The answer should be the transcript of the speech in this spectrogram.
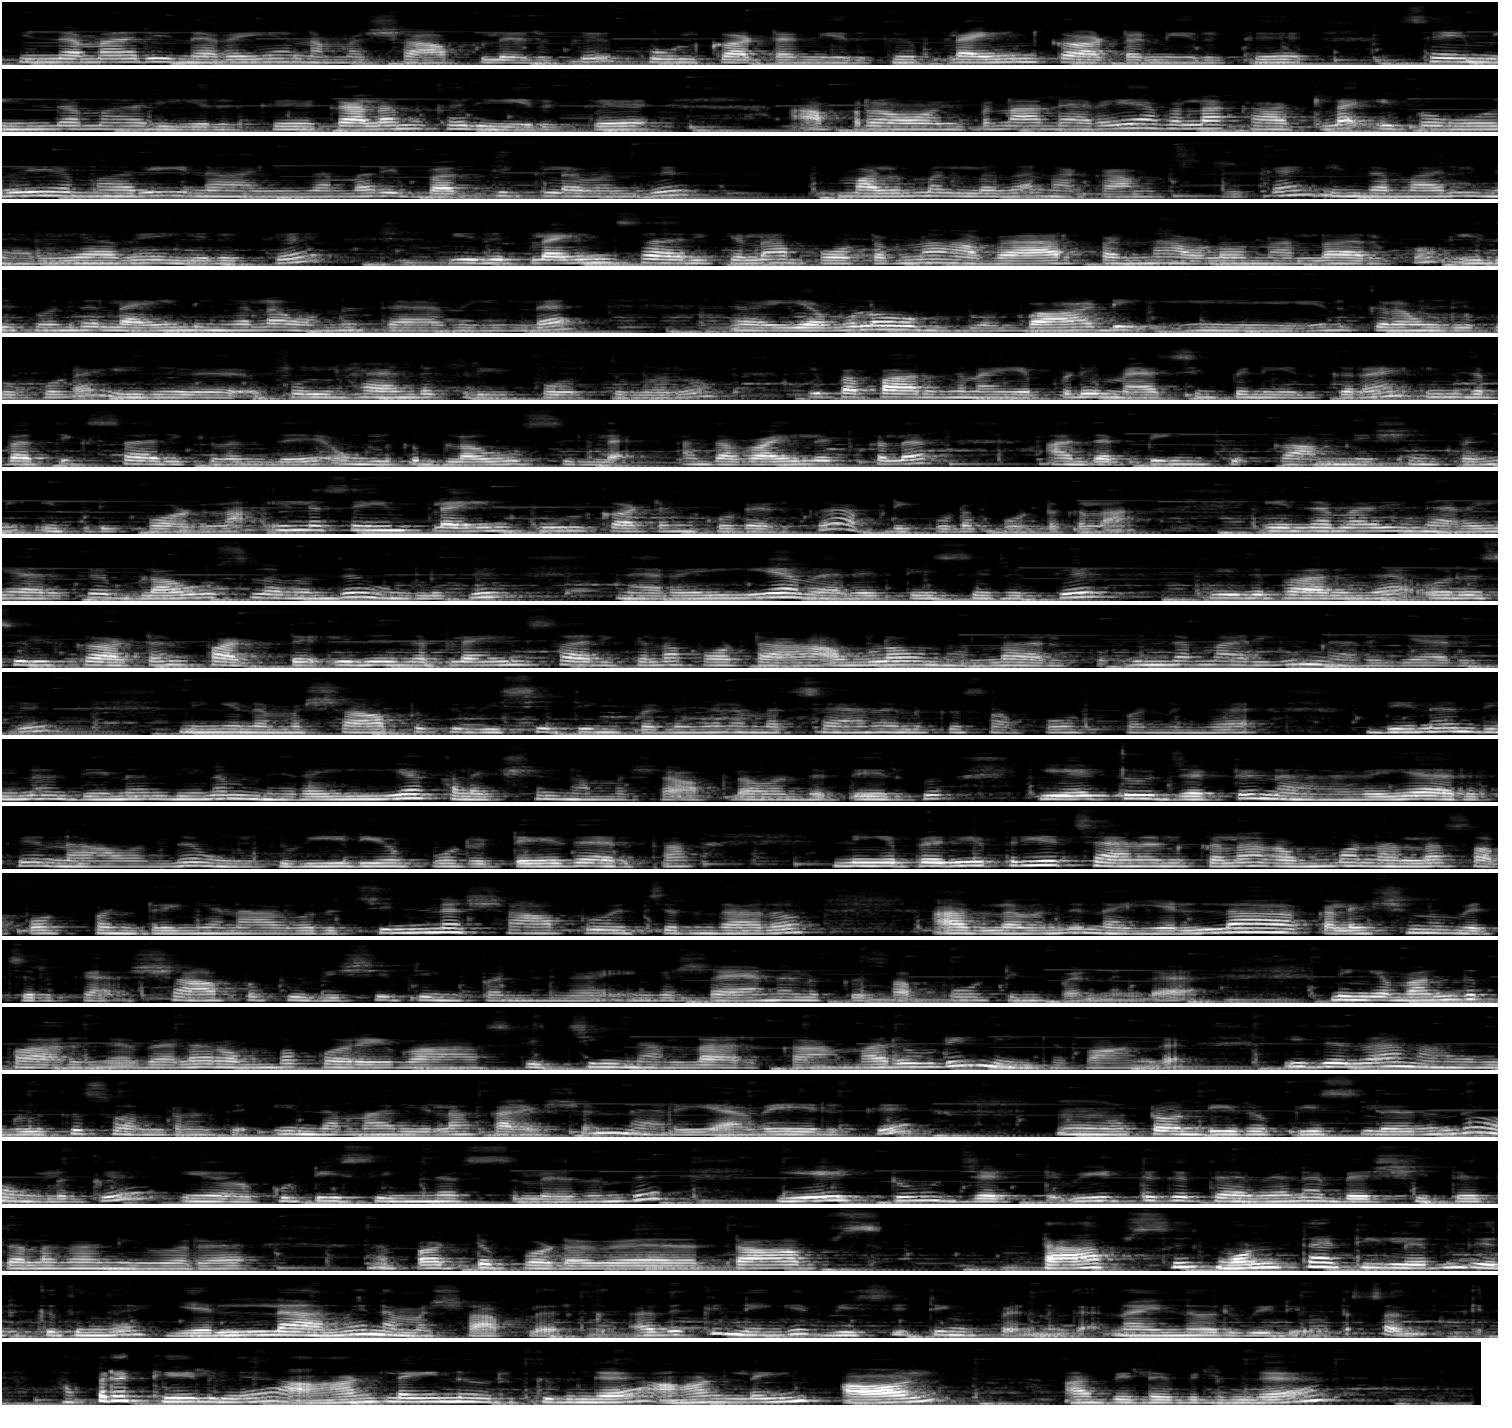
இந்த மாதிரி நிறைய நம்ம ஷாப்பில் இருக்குது கூல் காட்டன் இருக்குது ப்ளைன் காட்டன் இருக்குது சேம் இந்த மாதிரி இருக்குது கலம்கரி இருக்குது அப்புறம் இப்போ நான் நிறையாவெல்லாம் காட்டல. இப்போ ஒரே மாதிரி நான் இந்த மாதிரி பத்திக்கில் வந்து மல்மல்ல தான் நான் காமிச்சிட்ருக்கேன். இந்த மாதிரி நிறையாவே இருக்குது இது பிளைன் சாரிக்கெல்லாம் போட்டோம்னா வேர் பண்ணால் அவ்வளோ நல்லாயிருக்கும் இதுக்கு வந்து லைனிங்கெல்லாம் ஒன்றும் தேவையில்லை. எவ்வளோ பாடி இருக்கிறவங்களுக்கு கூட இது ஃபுல் ஹேண்டு த்ரீ ஃபோர்த்து வரும். இப்போ பாருங்கள் நான் எப்படி மேட்சிங் பண்ணியிருக்கிறேன் இந்த பத்திக் சாரிக்கு வந்து உங்களுக்கு ப்ளவுஸ் இல்லை. அந்த வயலட் கலர் அந்த பிங்க் காம்பினேஷன் பண்ணி இப்படி போடலாம். இல்லை சேம் பிளைன் கூல் காட்டன் கூட இருக்குது அப்படி கூட போட்டுக்கலாம். இந்த மாதிரி நிறையா இருக்குது ப்ளவுஸில் வந்து உங்களுக்கு நிறைய வெரைட்டிஸ் இருக்குது இது பாருங்கள் ஒரு சில்க் காட்டன் பட்டு. இது இந்த பிளைன் சாரிக்கெல்லாம் போட்டால் அவ்வளோ நல்லா இருக்கும். இந்த மாதிரியும் நிறையா இருக்குது நீங்கள் நம்ம ஷாப்புக்கு விசிட்டிங் பண்ணுங்கள் நம்ம சேனலுக்கு சப்போர்ட் பண்ணுங்கள் தினம் தினம் தினம் தினம் நிறைய கலெக்ஷன் நம்ம ஷாப்பில் வந்துகிட்டே இருக்கும் ஏ டு ஜெட்டு நிறையா இருக்குது நான் வந்து உங்களுக்கு வீடியோ போட்டுகிட்டே தான் இருக்கேன். நீங்கள் பெரிய பெரிய சேனலுக்கெல்லாம் ரொம்ப நல்லா சப்போர்ட் பண்ணுறீங்க நான் ஒரு சின்ன ஷாப்பு வச்சுருந்தாலும் அதில் வந்து நான் எல்லா கலெக்ஷனும் வச்சுருக்கேன். ஷாப்புக்கு விசிட்டிங் பண்ணுங்கள் எங்கள் சேனலுக்கு சப்போர்ட்டிங் பண்ணுங்கள் நீங்கள் வந்து பாருங்கள் விலை ரொம்ப குறைவா? ஸ்டிச்சிங் நல்லா இருக்கா? மறுபடியும் நீங்கள் வாங்க. இதுதான் நான் உங்களுக்கு சொல்கிறது இந்த மாதிரியெல்லாம் கலெக்ஷன் நிறையாவே இருக்குது டுவெண்ட்டி ருபீஸ்லேருந்து உங்களுக்கு குட்டி குட்டீஸ் இன்னர்ஸ்லேருந்து ஏ டு ஜெட் வீட்டுக்கு தேவையான பெட்ஷீட்டு தலகாணி உரை பட்டு புடவை டாப்ஸ் டாப்ஸு ஒன் தேர்ட்டிலேருந்து இருக்குதுங்க. எல்லாமே நம்ம ஷாப்பில் இருக்குது அதுக்கு நீங்கள் விசிட்டிங் பண்ணுங்கள் நான் இன்னொரு வீடியோட்ட சந்திக்கிறேன். அப்புறம் கேளுங்க. ஆன்லைனும் இருக்குதுங்க. Online all அவைலபிளுங்க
